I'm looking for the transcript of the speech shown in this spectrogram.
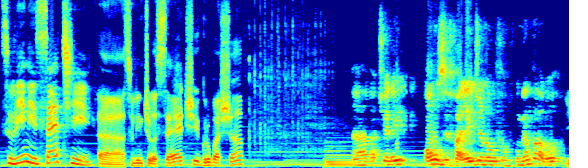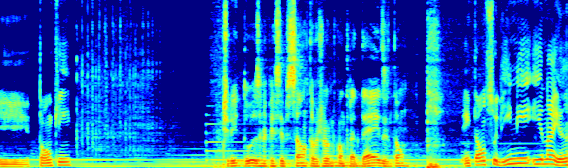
Suline, 7. A Suline tirou 7, Grubachan. Ah, eu tirei 11, falei de novo, o mesmo valor. E Tonkin. Tirei 12 na percepção, tava jogando contra 10, então. Então, Suline e Nayan,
